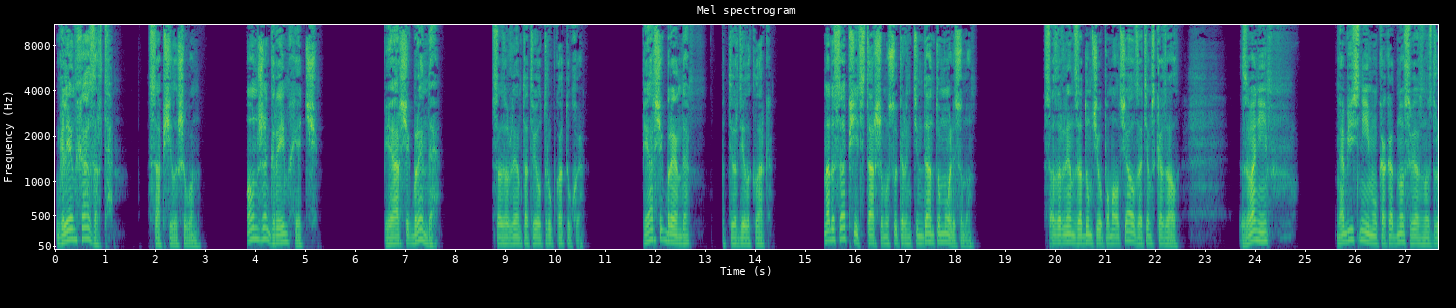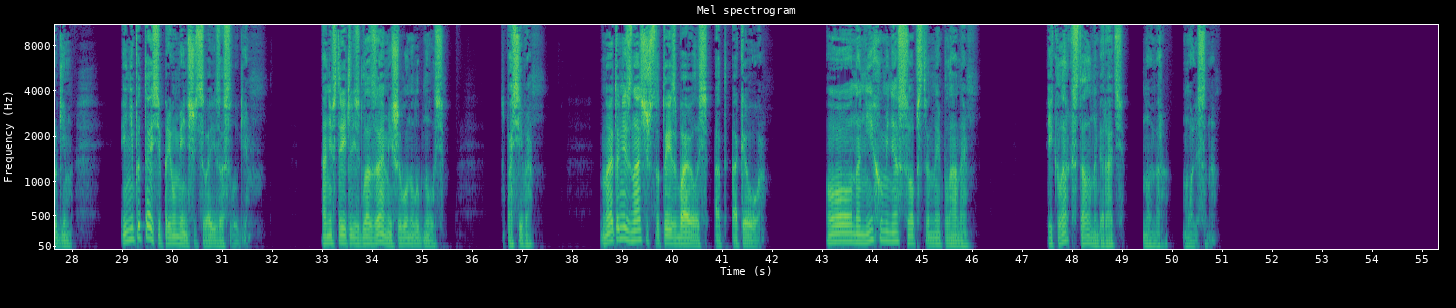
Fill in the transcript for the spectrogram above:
«Глен Хазард», — сообщила Шивон. «Он же Грейм Хэтч». «Пиарщик бренда?» Сазерленд отвел трубку от уха. «Пиарщик бренда», — подтвердила Кларк. «Надо сообщить старшему суперинтенданту Моллисону». Сазерленд задумчиво помолчал, затем сказал. «Звони. Объясни ему, как одно связано с другим. И не пытайся преуменьшить свои заслуги». Они встретились глазами, и Шивон улыбнулась. «Спасибо. Но это не значит, что ты избавилась от АКО». «О, на них у меня собственные планы». И Кларк стал набирать номер Моллисона.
